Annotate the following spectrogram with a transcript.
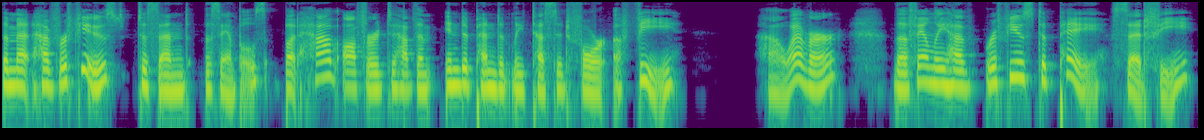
the Met have refused to send the samples, but have offered to have them independently tested for a fee. However, the family have refused to pay said fee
